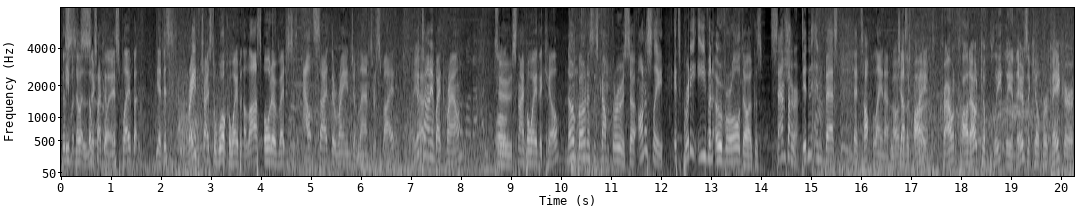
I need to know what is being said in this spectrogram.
This even though it looks like a misplay, but yeah, this is, Wraith tries to walk away, but the last auto registers outside the range of Lamb's respite. Oh, Good timing by Crown to Well- snipe away the kill. No bonuses come through, so honestly, it's pretty even overall, though, because Samsung Sure. didn't invest their top laner, who oh, just fight. Crown caught out completely, and there's a kill for Faker.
